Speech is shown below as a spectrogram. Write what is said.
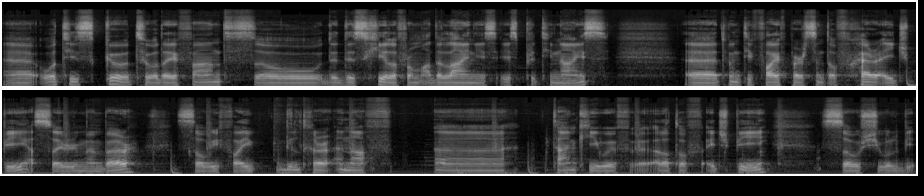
Uh, what is good, what I found, so this heal from Adeline is, is pretty nice. 25% uh, of her HP, as I remember. So if I build her enough uh, tanky with a lot of HP, so she will be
